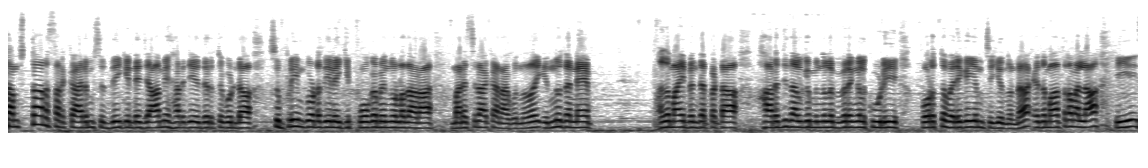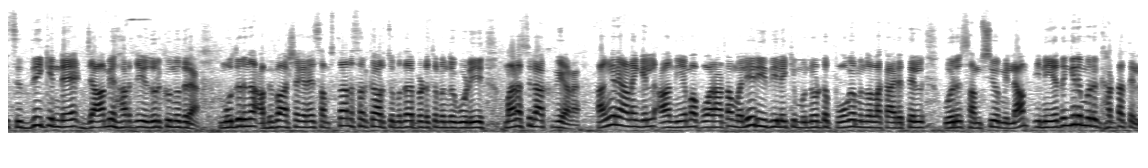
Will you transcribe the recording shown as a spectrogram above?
സംസ്ഥാന സർക്കാരും സിദ്ദീഖിന്റെ ജാമ്യ ഹർജി എതിർത്തുകൊണ്ട് സുപ്രീം കോടതിയിലേക്ക് പോകുമെന്നുള്ളതാണ് മനസ്സിലാക്കാനാകുന്നത്. ഇന്നു തന്നെ അതുമായി ബന്ധപ്പെട്ട ഹർജി നൽകുമെന്നുള്ള വിവരങ്ങൾ കൂടി പുറത്തു വരികയും ചെയ്യുന്നുണ്ട്. ഇത് മാത്രമല്ല ഈ സിദ്ദീഖിന്റെ ജാമ്യ ഹർജി എതിർക്കുന്നതിന് മുതിർന്ന അഭിഭാഷകനെ സംസ്ഥാന സർക്കാർ ചുമതലപ്പെടുത്തുമെന്ന് കൂടി മനസ്സിലാക്കുകയാണ്. അങ്ങനെയാണെങ്കിൽ ആ നിയമ പോരാട്ടം വലിയ രീതിയിലേക്ക് മുന്നോട്ട് പോകുമെന്നുള്ള കാര്യത്തിൽ ഒരു സംശയവുമില്ല. ഇനി ഏതെങ്കിലും ഒരു ഘട്ടത്തിൽ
